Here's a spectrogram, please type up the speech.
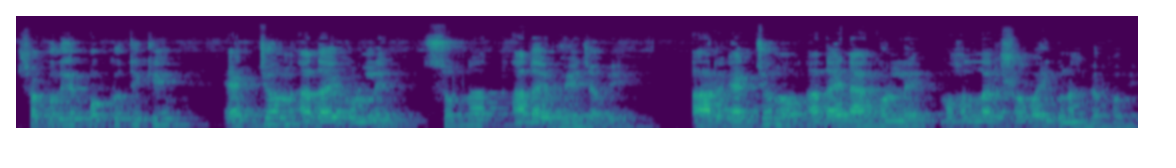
সকলের পক্ষ থেকে একজন আদায় করলে সুন্নাত আদায় হয়ে যাবে। আর একজনও আদায় না করলে মহল্লার সবাই গুনাহগার হবে।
